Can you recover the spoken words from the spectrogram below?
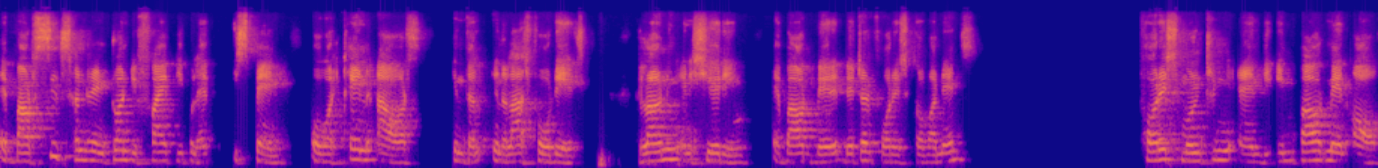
About 625 people have spent over 10 hours in the, in the last four days learning and sharing about better forest governance, forest monitoring, and the empowerment of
